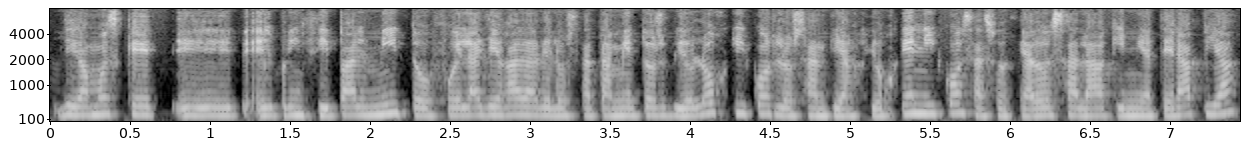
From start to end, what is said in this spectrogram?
digamos que el principal mito fue la llegada de los tratamientos biológicos, los antiangiogénicos asociados a la quimioterapia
